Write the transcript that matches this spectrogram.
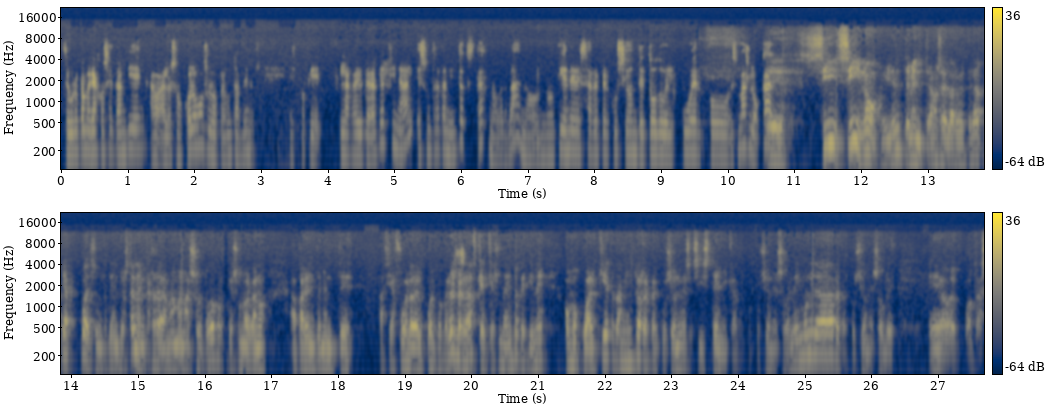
seguro que a María José también, a, los oncólogos lo preguntan menos, es porque la radioterapia al final es un tratamiento externo, ¿verdad? No, no tiene esa repercusión de todo el cuerpo, es más local. Eh, Sí, sí, no, evidentemente. Vamos a ver, la radioterapia puede ser un tratamiento externo, en caso de la mama más sobre todo porque es un órgano aparentemente hacia fuera del cuerpo. Pero es verdad que, es un tratamiento que tiene, como cualquier tratamiento, repercusiones sistémicas, repercusiones sobre la inmunidad, repercusiones sobre eh, otras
